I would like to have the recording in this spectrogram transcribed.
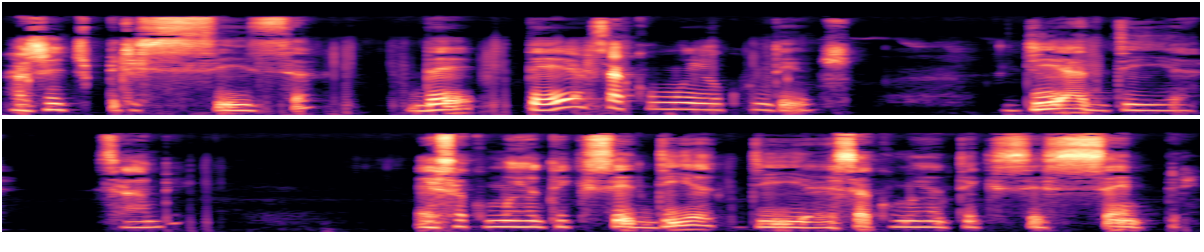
A gente precisa de ter essa comunhão com Deus dia a dia, sabe? Essa comunhão tem que ser dia a dia, essa comunhão tem que ser sempre.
